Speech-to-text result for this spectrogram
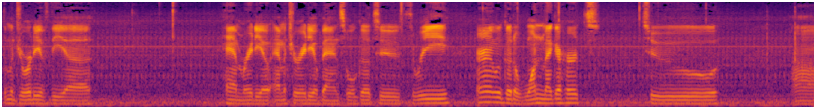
the majority of the uh, ham radio, amateur radio band. So we'll go to three, or we'll go to one megahertz to uh,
